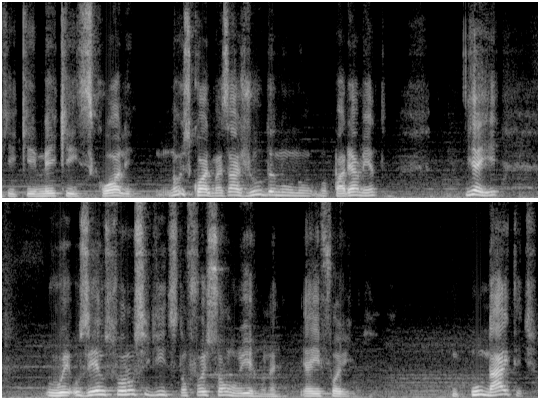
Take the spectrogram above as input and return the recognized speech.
que, que meio que escolhe, não escolhe, mas ajuda no, no- no pareamento. E aí, o os erros foram os seguintes, não foi só um erro, né? E aí foi. O United,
